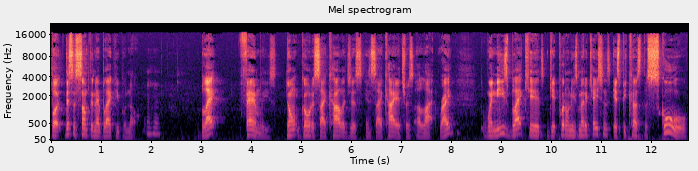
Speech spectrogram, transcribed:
but this is something that black people know. Black families don't go to psychologists and psychiatrists a lot, right? When these black kids get put on these medications, it's because the school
